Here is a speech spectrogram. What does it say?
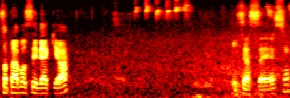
só para você ver aqui, ó, esse acesso.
